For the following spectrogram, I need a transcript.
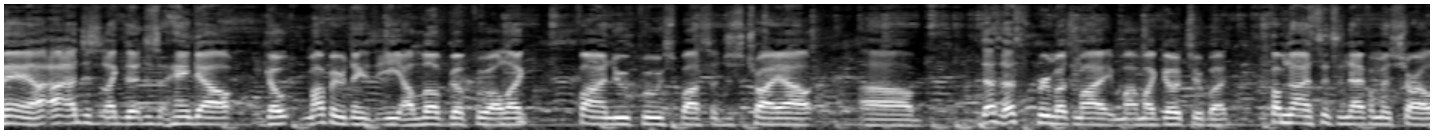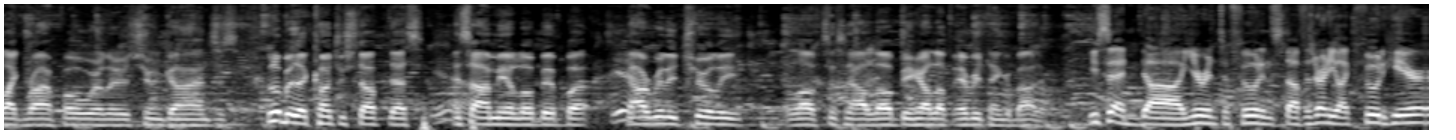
man, I, I just like to just hang out. Go. My favorite thing is to eat. I love good food. I like find new food spots to just try out. Um, that's that's pretty much my, my, my go to. But if I'm not in Cincinnati, if I'm in Charlotte, I like Ryan four wheelers, shooting guns, just a little bit of country stuff that's yeah. inside me a little bit. But yeah. I really truly love Cincinnati. I love being here. I love everything about it. You said uh, you're into food and stuff. Is there any like food here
